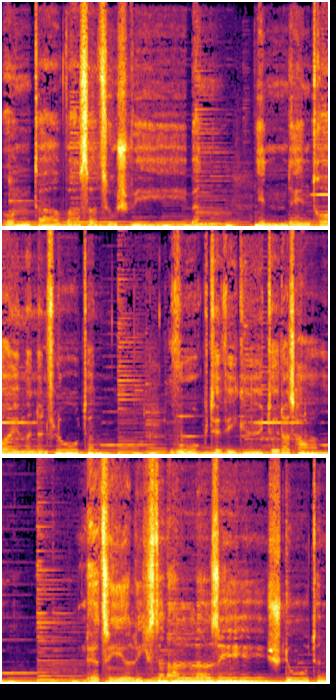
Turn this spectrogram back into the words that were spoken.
unter Wasser zu schweben, in den träumenden Fluten, wogte wie Güte das Haar der zierlichsten aller Seestuten,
